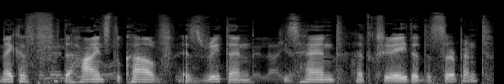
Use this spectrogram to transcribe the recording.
Maketh the hinds to calve, as written, his hand had created the serpent,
